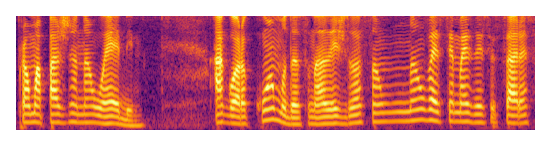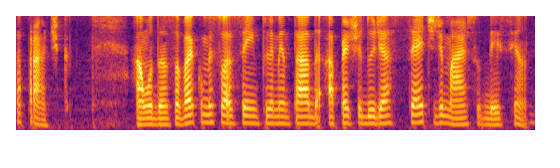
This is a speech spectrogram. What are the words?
para uma página na web. Agora, com a mudança na legislação, não vai ser mais necessária essa prática. A mudança vai começar a ser implementada a partir do dia 7 de março desse ano.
